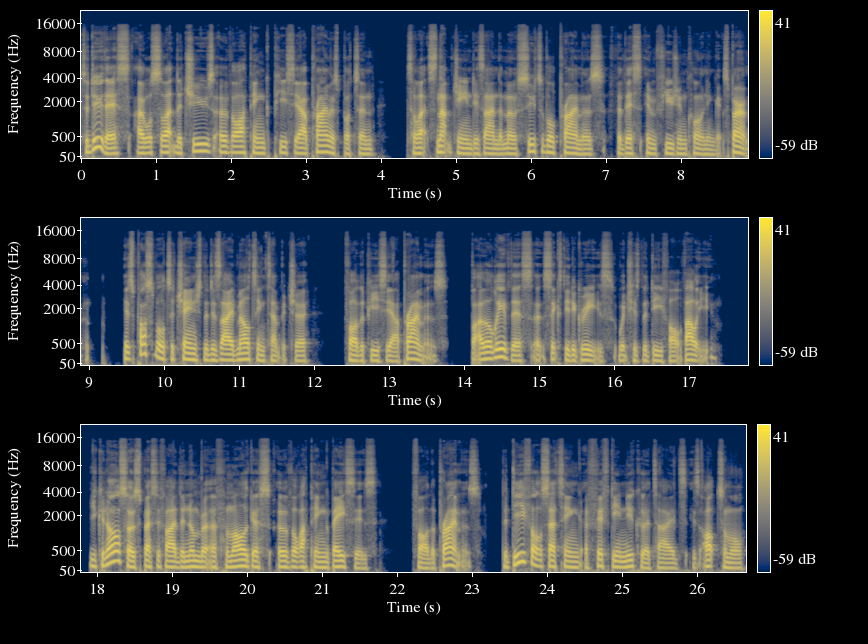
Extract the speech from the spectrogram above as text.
To do this, I will select the Choose Overlapping PCR Primers button to let SnapGene design the most suitable primers for this infusion cloning experiment. It's possible to change the desired melting temperature for the PCR primers, but I will leave this at 60 degrees, which is the default value. You can also specify the number of homologous overlapping bases for the primers. The default setting of 15 nucleotides is optimal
